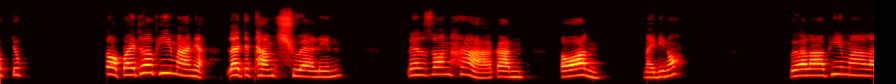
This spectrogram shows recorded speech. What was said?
จุ๊บจุ๊บต่อไปถ้าพี่มาเนี่ย เราจะทำเชลเลนเล่นซ่อนหากันตอนไหนดีเนาะเวลาพี่มาเรา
